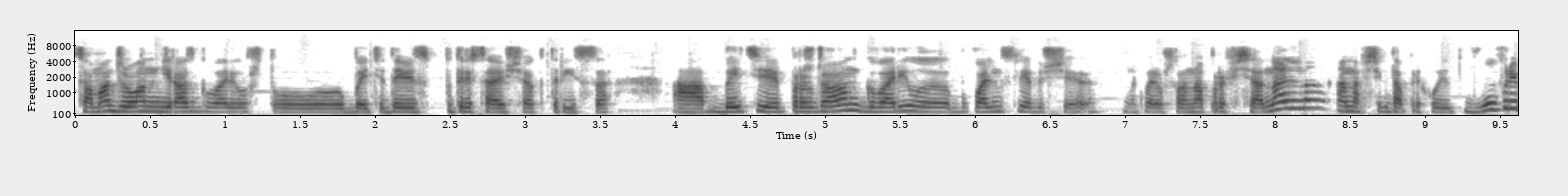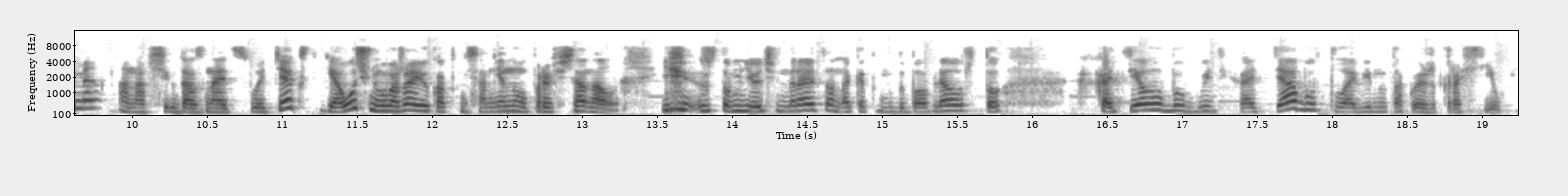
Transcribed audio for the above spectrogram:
сама Джоан не раз говорила, что Бетти Дэвис потрясающая актриса. А Бетти про Джоан говорила буквально следующее. Она говорила, что она профессиональна, она всегда приходит вовремя, она всегда знает свой текст. Я очень уважаю ее как несомненного профессионала. И что мне очень нравится, она к этому добавляла, что хотела бы быть хотя бы в половину такой же красивой.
